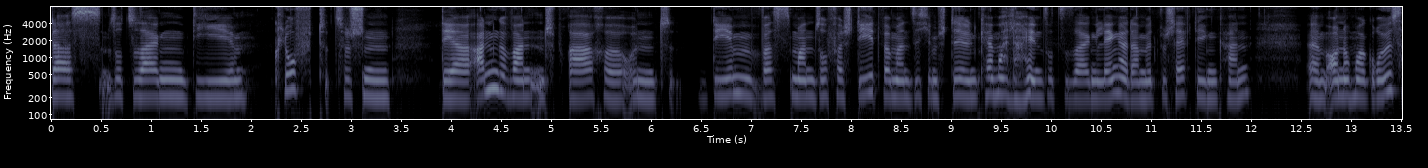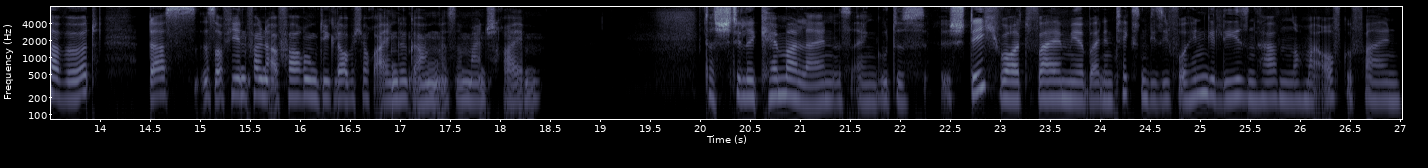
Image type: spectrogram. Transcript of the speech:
dass sozusagen die Kluft zwischen der angewandten Sprache und dem, was man so versteht, wenn man sich im stillen Kämmerlein sozusagen länger damit beschäftigen kann, ähm, auch noch mal größer wird das ist auf jeden Fall eine Erfahrung, die, glaube ich, auch eingegangen ist in mein Schreiben. Das stille Kämmerlein ist ein gutes Stichwort, weil mir bei den Texten, die Sie vorhin gelesen haben, nochmal aufgefallen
